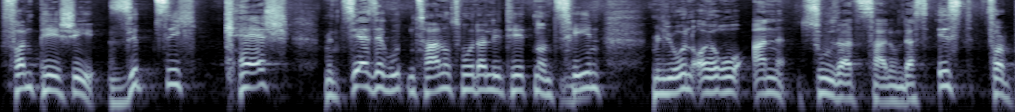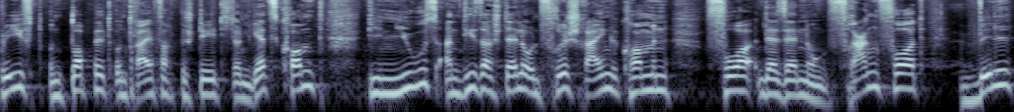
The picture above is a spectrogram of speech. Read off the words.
von PSG. 70 Cash mit sehr, sehr guten Zahlungsmodalitäten und 10 Millionen Euro an Zusatzzahlung. Das ist verbrieft und doppelt und dreifach bestätigt. Und jetzt kommt die News an dieser Stelle und frisch reingekommen vor der Sendung. Frankfurt will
